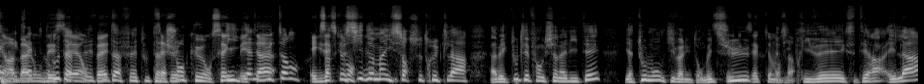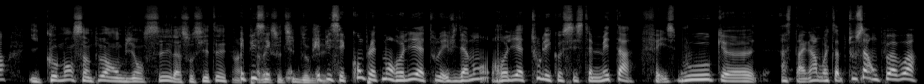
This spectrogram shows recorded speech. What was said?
C'est un ballon d'essai en fait. tout à fait, tout à fait. Sachant qu'on sait Et que il gagne Meta. du temps. Exactement. Parce que si demain il sort ce truc-là avec toutes les fonctionnalités, il y a tout le monde qui va lui tomber dessus, exactement la vie ça. privée, etc. Et là, il commence un peu à ambiancer la société Et puis avec c'est- ce type d'objet. Et puis c'est complètement relié à tout, évidemment, relié à tout l'écosystème méta, Facebook, euh, Instagram, WhatsApp, tout ça on peut avoir.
